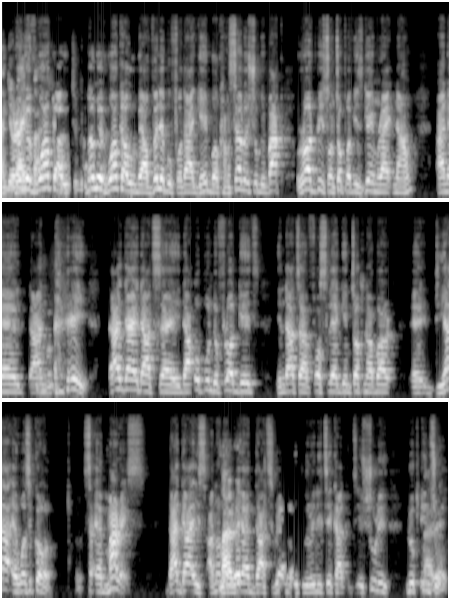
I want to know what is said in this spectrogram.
and the right don't, know if back. Walker, to be- don't know if Walker will be available for that game, but Cancelo should be back. Rodri's on top of his game right now, and uh, and hey, that guy that's uh, that opened the floodgates in that uh, first leg game, talking about uh, Dia, uh, what's it called, uh, Mahrez. That guy is another Mahrez. player that Real Madrid will really take at, surely look into Mahrez.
